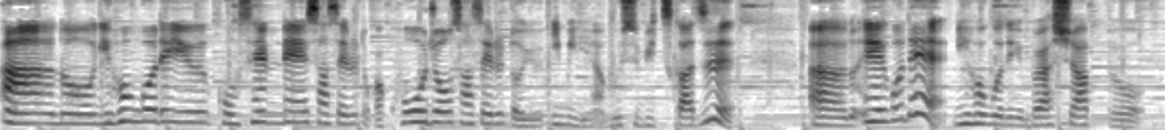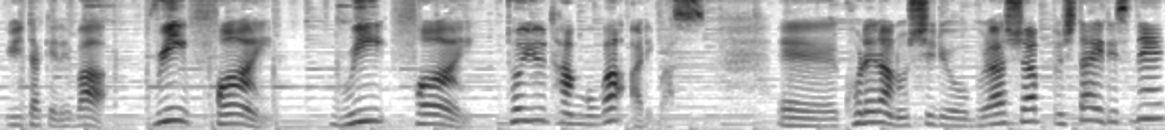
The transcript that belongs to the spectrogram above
あの日本語で言うこう洗練させるとか向上させるという意味には結びつかずあの英語で日本語で言うブラッシュアップを言いたければ refine refine という単語があります、えー、これらの資料をブラッシュアップしたいですね。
